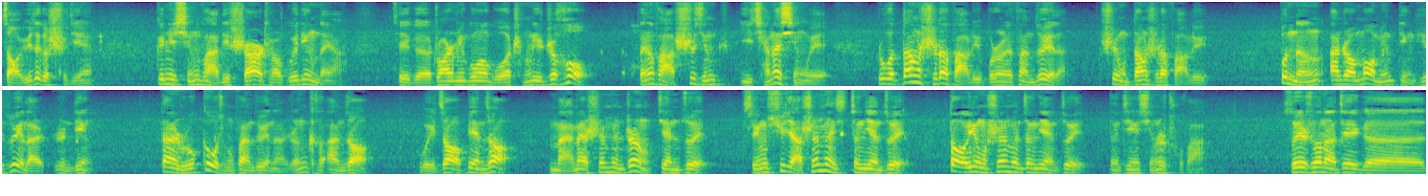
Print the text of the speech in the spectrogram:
早于这个时间。根据刑法第十二条规定的呀，这个中华人民共和国成立之后，本法施行以前的行为，如果当时的法律不认为犯罪的，适用当时的法律，不能按照冒名顶替罪来认定。但如构成犯罪呢，仍可按照伪造、变造、买卖身份证件罪、使用虚假身份证件罪、盗用身份证件罪等进行刑事处罚。所以说呢，这个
